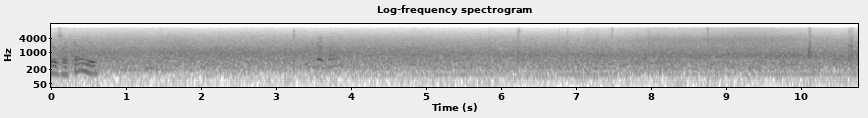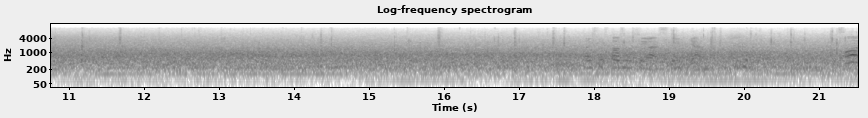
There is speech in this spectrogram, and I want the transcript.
as I can be. Pretty good then. At least this doesn't seem as steep yet. Slow.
